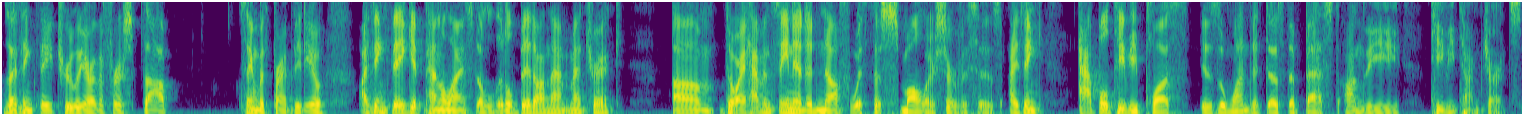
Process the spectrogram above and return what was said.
So I think they truly are the first stop. Same with Prime Video. I think they get penalized a little bit on that metric, um, though I haven't seen it enough with the smaller services. I think Apple TV Plus is the one that does the best on the TV time charts.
